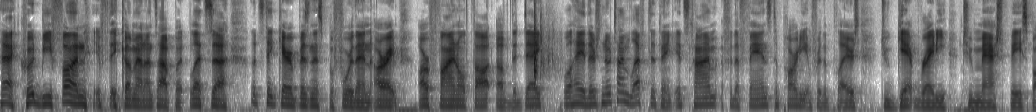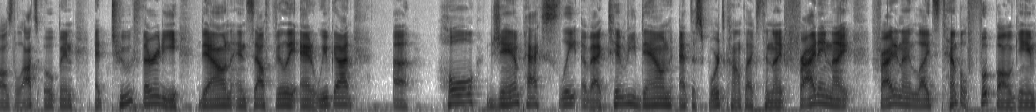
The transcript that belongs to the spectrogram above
that could be fun if they come out on top. But let's uh, let's take care of business before then. All right, our final thought of the day. Well, hey, there's no time left to think. It's time for the fans to party and for the players to get ready to mash baseballs. The lot's open at 2:30 down in South Philly, and we've got. Uh, whole jam-packed slate of activity down at the sports complex tonight. Friday night, Friday Night Lights Temple football game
